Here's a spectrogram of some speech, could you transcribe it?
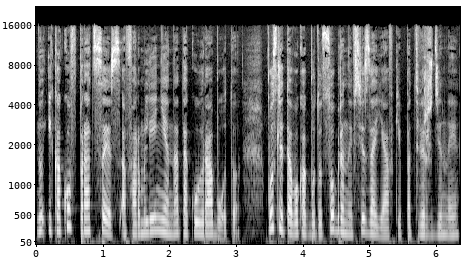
Ну и каков процесс оформления на такую работу? После того, как будут собраны все заявки, подтверждены,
